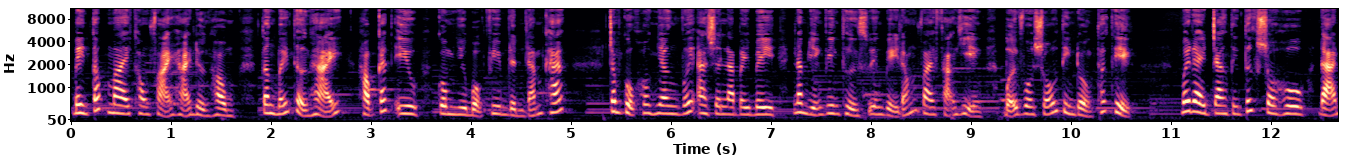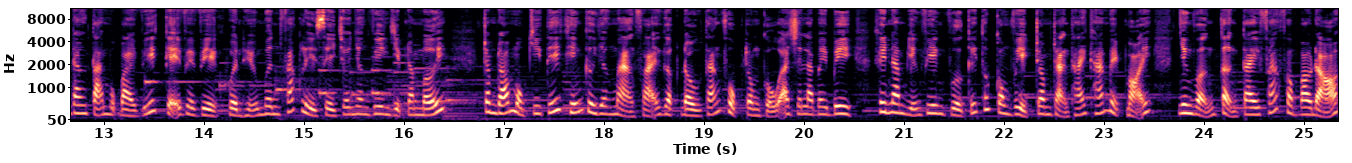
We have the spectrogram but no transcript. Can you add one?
Bên tóc mai không phải Hải đường hồng, Tân bến Thượng Hải, Học cách yêu cùng nhiều bộ phim đình đám khác. Trong cuộc hôn nhân với Angela Baby, nam diễn viên thường xuyên bị đóng vai phản diện bởi vô số tin đồn thất thiệt. Mới đây, trang tin tức Sohu đã đăng tải một bài viết kể về việc Huỳnh Hiểu Minh phát lì xì cho nhân viên dịp năm mới. Trong đó, một chi tiết khiến cư dân mạng phải gật đầu tán phục chồng cũ Angela Baby khi nam diễn viên vừa kết thúc công việc trong trạng thái khá mệt mỏi, nhưng vẫn tận tay phát phong bao đỏ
